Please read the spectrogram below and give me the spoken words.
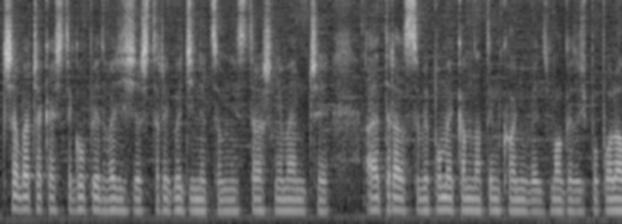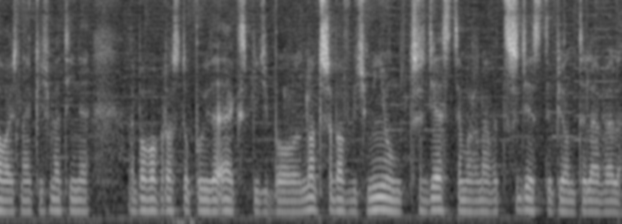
trzeba czekać te głupie 24 godziny, co mnie strasznie męczy. Ale teraz sobie pomykam na tym koniu, więc mogę coś popolować na jakieś metiny, albo po prostu pójdę expić, bo no trzeba wbić minimum 30, może nawet 35 level.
